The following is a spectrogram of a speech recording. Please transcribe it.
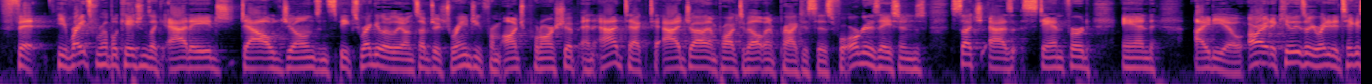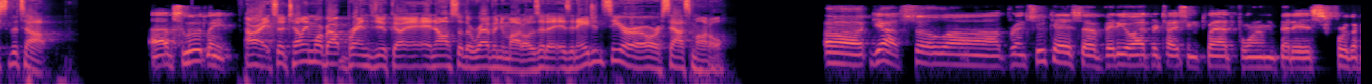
fit. He writes for publications like Ad Age, Dow Jones, and speaks regularly on subjects ranging from entrepreneurship and ad tech to agile and product development practices for organizations such as Stanford and IDEO. All right, Achilles, are you ready to take us to the top? Absolutely. All right. So tell me more about Brandzooka and also the revenue model. Is it a, is an agency or, or a SaaS model? Uh, yeah. So uh, Brandzooka is a video advertising platform that is for the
